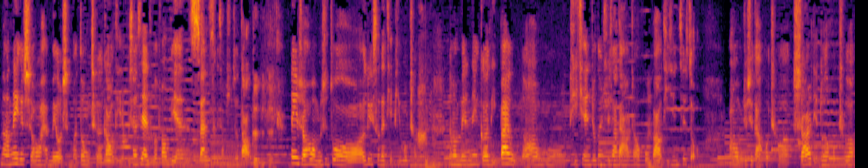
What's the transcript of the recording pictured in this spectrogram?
那那个时候还没有什么动车、高铁，不像现在这么方便，三四个小时就到了。对对对，那个时候我们是坐绿色的铁皮火车，嗯那么每那个礼拜五呢，我，提前就跟学校打好招呼，嗯把我提前接走，然后我们就去赶火车，十二点多的火车，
